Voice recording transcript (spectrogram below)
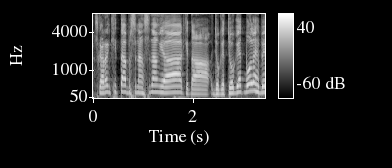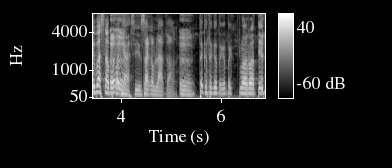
Sekarang kita bersenang-senang ya. Kita joget-joget Boleh bebas lah pokoknya. Sisa ke belakang. Tek tek tek tek pelorotin.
